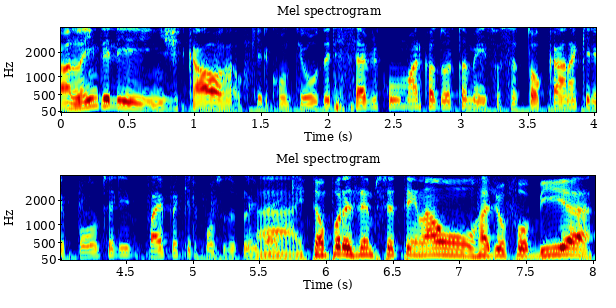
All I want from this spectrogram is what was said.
Além dele indicar aquele conteúdo, ele serve como marcador também. Se você tocar naquele ponto, ele vai para aquele ponto do Ah, playback. então, por exemplo, você tem lá um Radiofobia,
